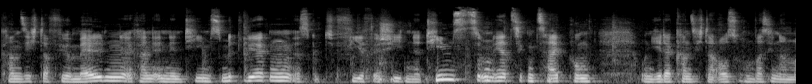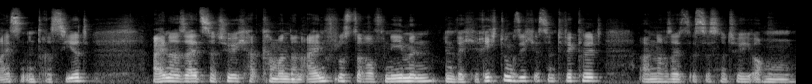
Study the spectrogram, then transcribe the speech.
kann sich dafür melden, er kann in den Teams mitwirken. Es gibt vier verschiedene Teams zum jetzigen Zeitpunkt und jeder kann sich da aussuchen, was ihn am meisten interessiert. Einerseits natürlich kann man dann Einfluss darauf nehmen, in welche Richtung sich es entwickelt. Andererseits ist es natürlich auch ein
